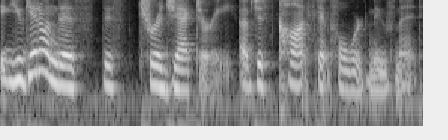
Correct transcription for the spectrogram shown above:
you get on this this trajectory of just constant forward movement.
